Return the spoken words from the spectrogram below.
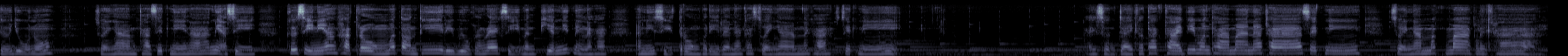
ถืออยู่เนอะสวยงามค่ะเซตนี้นะ เนี่ยสีคือสีนี้ค่ะตรงเมื่อตอนที่รีวิวครั้งแรกสีมันเพี้ยนนิดหนึ่งนะคะ อันนี้สีตรงพอดีเลยนะคะ สวยงามนะคะเซตนี้ใครสนใจเขาทักทายพี่มนทามานะคะ เซตนี้สวยงามมาก ๆ เลยค่ะ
